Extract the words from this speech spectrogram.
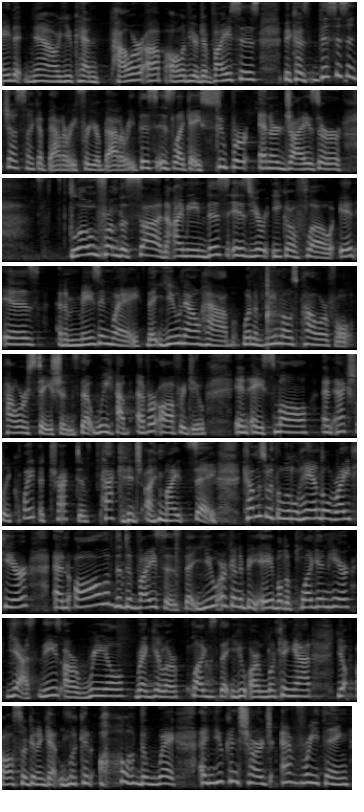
that now you can power up all of your devices because this isn't just like a battery for your battery. This is like a super energizer glow from the sun. I mean, this is your EcoFlow. It is an amazing way that you now have one of the most powerful power stations that we have ever offered you in a small and actually quite attractive package, I might say. Comes with a little handle right here and all of the devices that you are gonna be able to plug in here, yes, these are real, regular plugs that you are looking at. You're also gonna get, look at all of the way, and you can charge everything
